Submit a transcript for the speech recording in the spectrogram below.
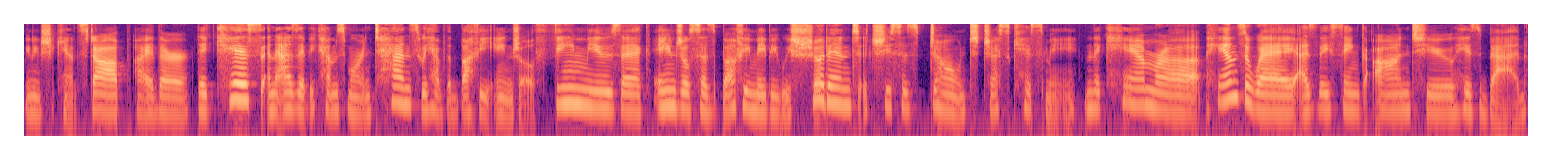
meaning she can't stop either. They kiss, and as it becomes more intense, we have the Buffy Angel theme music. Angel says, Buffy, maybe we shouldn't. And she says, Don't, just kiss me. And the camera pans away as they sink onto his bed.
